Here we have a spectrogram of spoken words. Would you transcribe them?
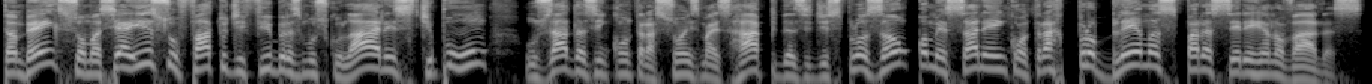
Também soma-se a isso o fato de fibras musculares tipo 1, usadas em contrações mais rápidas e de explosão, começarem a encontrar problemas para serem renovadas.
